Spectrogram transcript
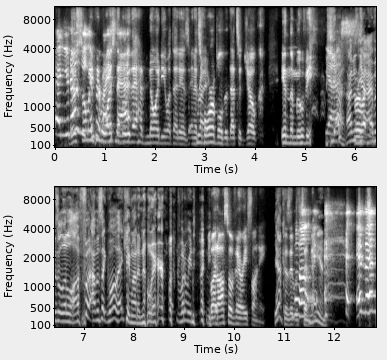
And you know There's so many people watching that movie that. that have no idea what that is, and it's Right. horrible that that's a joke in the movie, Yes. Yeah, I was, yeah, like- I was a little off. I was like, whoa, that came out of nowhere. what, what are we doing? but also very funny. Yeah. because it was Well, Sinbad. Convenient. And then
